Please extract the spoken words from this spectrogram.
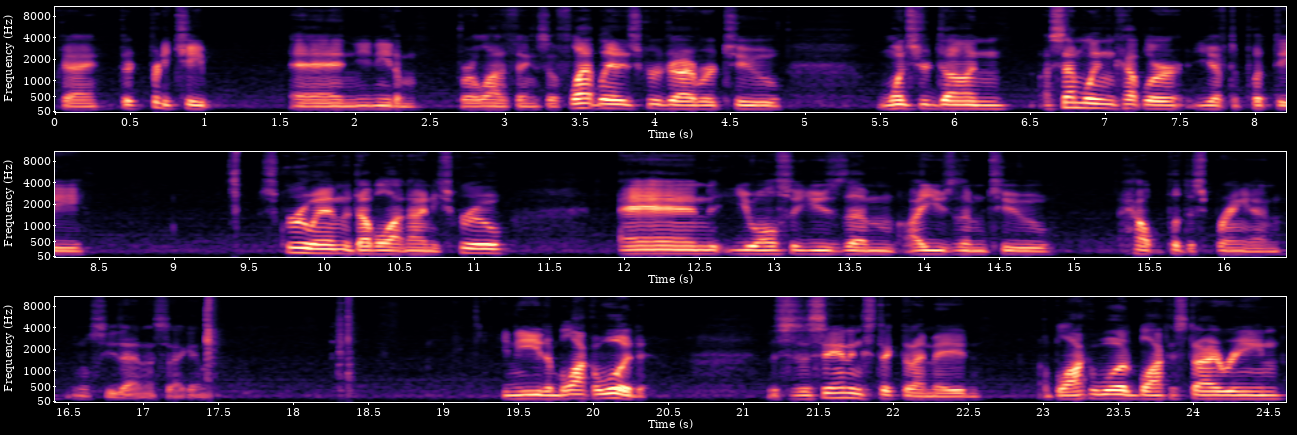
Okay? They're pretty cheap and you need them for a lot of things. So flat bladed screwdriver to once you're done assembling the coupler, you have to put the screw in, the double aught 90 screw, and you also use them, I use them to help put the spring in. You'll see that in a second. You need a block of wood. This is a sanding stick that I made. A block of wood, block of styrene.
